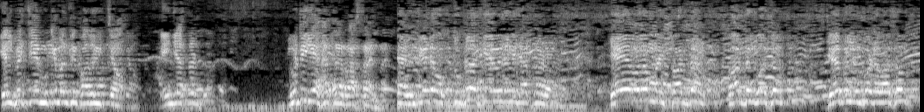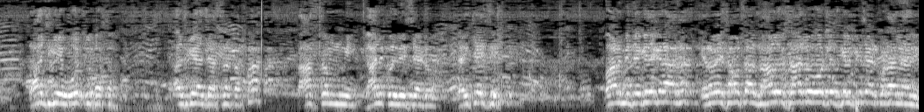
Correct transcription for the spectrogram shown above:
గెలిపించి ముఖ్యమంత్రి పదవి ఇచ్చాం ఏం చేస్తాడు డ్యూటీ చేస్తాడు రాష్ట్రాన్ని ఎందుకంటే ఒక తుగ్లోకి ఏ విధంగా చేస్తున్నాడు కేవలం మన స్వార్థం స్వార్థం కోసం జేబులు నింపుకోవడం కోసం రాజకీయ ఓట్ల కోసం రాజకీయాలు చేస్తున్నాడు తప్ప రాష్ట్రంని గాలి వదిలేశాడు దయచేసి వాళ్ళు మీ దగ్గర దగ్గర ఇరవై సంవత్సరాలు నాలుగు సార్లు ఓట్లు గెలిపించాడు కొడాలని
